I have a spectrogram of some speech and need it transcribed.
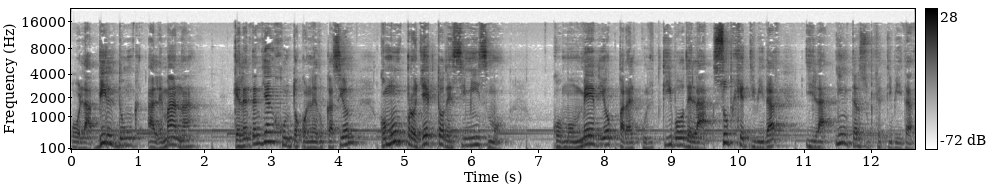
o la Bildung alemana, que la entendían junto con la educación como un proyecto de sí mismo, como medio para el cultivo de la subjetividad y la intersubjetividad,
